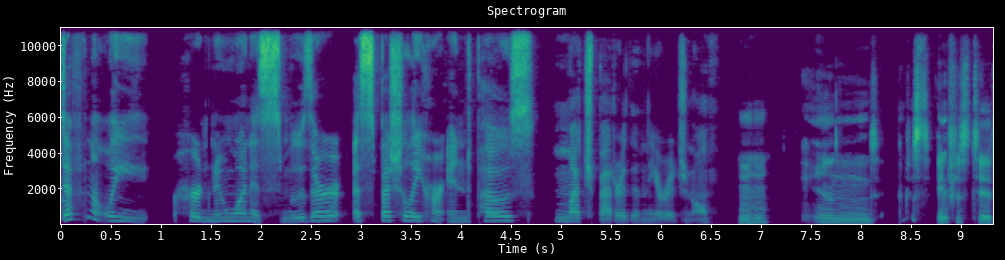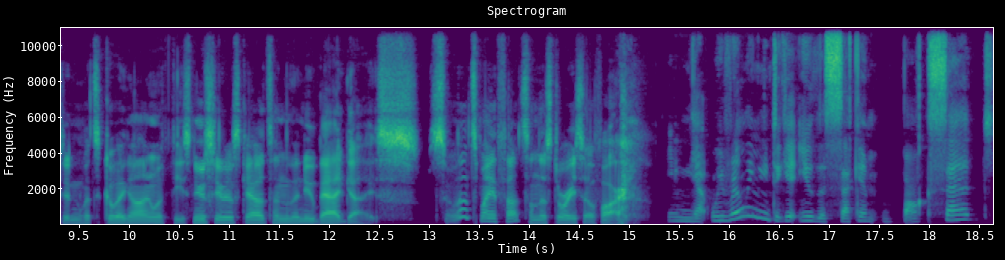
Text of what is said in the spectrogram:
definitely her new one is smoother, especially her end pose, much better than the original. Mm-hmm. And I'm just interested in what's going on with these new Sailor Scouts and the new bad guys. So that's my thoughts on the story so far. Yeah, we really need to get you the second box set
